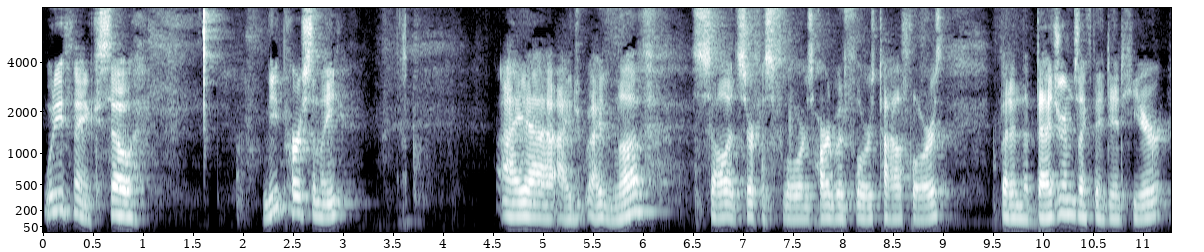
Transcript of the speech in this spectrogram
What do you think? So, me personally, I, uh, I, I love solid surface floors, hardwood floors, tile floors, but in the bedrooms like they did here,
